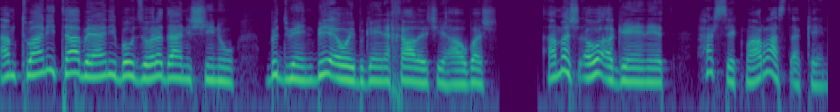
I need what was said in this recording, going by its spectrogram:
ئەمتوانی تا بەیانی بەو جۆرە دانیشین و بدوێین بێ ئەوەی بگەینە خاڵێکی هاوبەش ئەمەش ئەوە ئەگەیەنێت هەرسێکمان ڕاست ئەکەین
